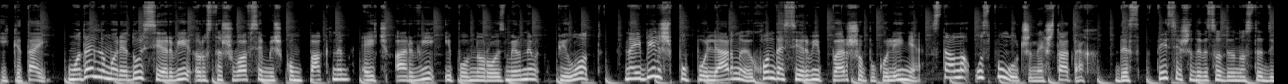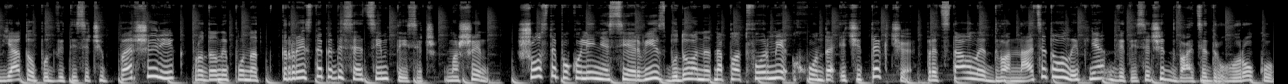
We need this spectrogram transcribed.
і Китай. У модельному ряду CRV розташувався між компактним HRV і повнорозмірним пілот. Найбільш популярною Honda CRV першого покоління стала у Сполучених Штатах, де з 1999 по 2001 рік продали понад 357 тисяч машин. Шосте покоління CR-V, збудоване на платформі Honda Architecture, представили 12 липня 2022 року.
